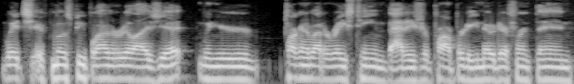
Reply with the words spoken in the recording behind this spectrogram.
which if most people haven't realized yet when you're talking about a race team that is your property no different than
